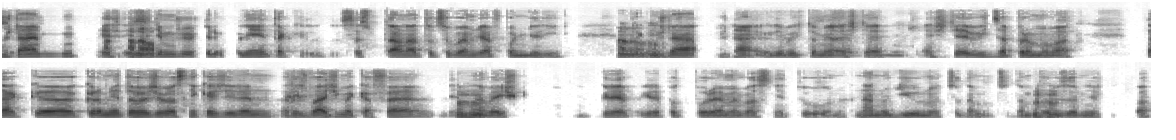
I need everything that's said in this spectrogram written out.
možná jestli, ano. tě můžu ještě doplnit, tak se ptal na to, co budeme dělat v pondělí. Ano. Tak možná, možná, kdybych to měl ještě, ještě víc zapromovat, tak eh, kromě toho, že vlastně každý den rozvážíme kafe uh-huh. na vejšku, kde, kde podporujeme vlastně tu nanodílnu, co tam, co tam uh-huh. provizorně vznikla,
